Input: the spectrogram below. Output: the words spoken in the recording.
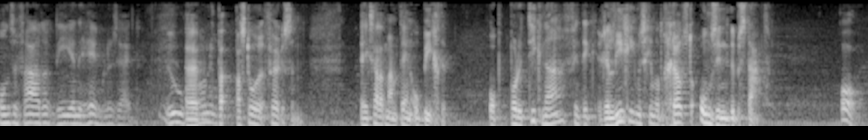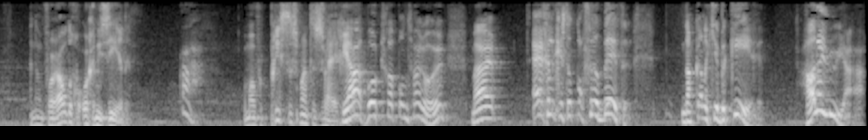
Onze Vader die in de hemelen zijt. Uw uh, koning... pa pastoor Ferguson, ik zal het maar meteen opbiechten. Op politiek na vind ik religie misschien wel de grootste onzin die er bestaat. Oh. En dan vooral de georganiseerde. Ah. Om over priesters maar te zwijgen. Ja, boodschap ontvangen hoor. Maar eigenlijk is dat nog veel beter. Dan kan ik je bekeren. Halleluja.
